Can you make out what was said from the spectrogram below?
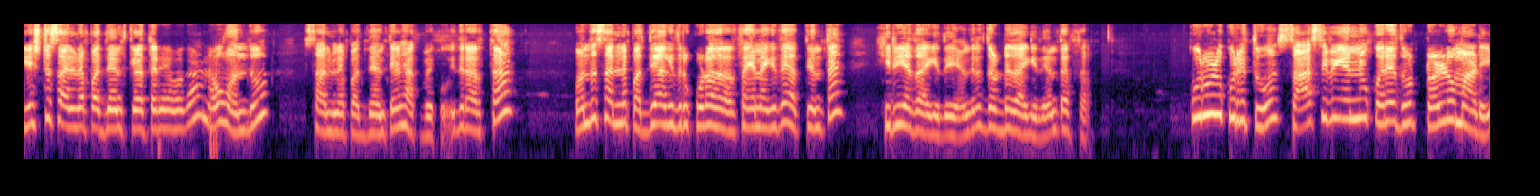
ಎಷ್ಟು ಸಾಲಿನ ಪದ್ಯ ಅಂತ ಕೇಳ್ತಾರೆ ಅವಾಗ ನಾವು ಒಂದು ಸಾಲಿನ ಪದ್ಯ ಅಂತೇಳಿ ಹಾಕಬೇಕು. ಇದರ ಅರ್ಥ ಒಂದು ಸಾಲಿನ ಪದ್ಯ ಆಗಿದ್ರು ಕೂಡ ಅದರ ಅರ್ಥ ಏನಾಗಿದೆ? ಅತ್ಯಂತ ಹಿರಿಯದಾಗಿದೆ ಅಂದ್ರೆ ದೊಡ್ಡದಾಗಿದೆ ಅಂತ ಅರ್ಥ. ಕುರುಳು ಕುರಿತು ಸಾಸಿವೆಯನ್ನು ಕೊರೆದು ಟೊಳ್ಳು ಮಾಡಿ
